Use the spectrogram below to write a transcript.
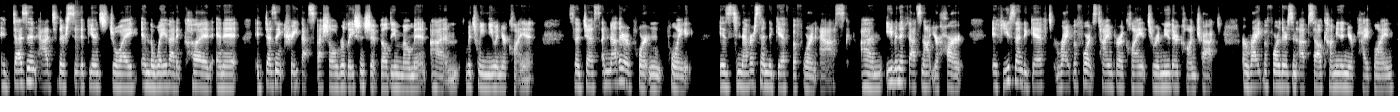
it doesn't add to the recipient's joy in the way that it could and it it doesn't create that special relationship building moment um, between you and your client. So just another important point is to never send a gift before an ask. Um, even if that's not your heart if you send a gift right before it's time for a client to renew their contract or right before there's an upsell coming in your pipeline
